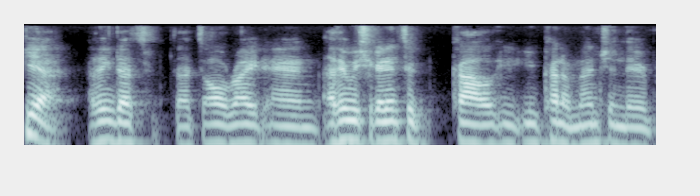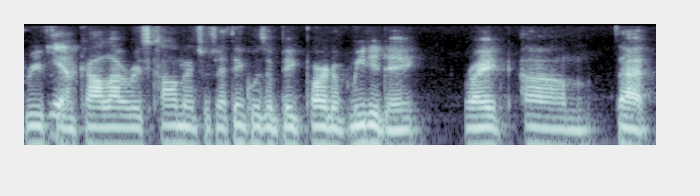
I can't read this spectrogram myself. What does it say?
Yeah, I think that's that's all right, and I think we should get into Kyle. You, you kind of mentioned there briefly yeah. Kyle Lowry's comments, which I think was a big part of media day, right? Um, that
